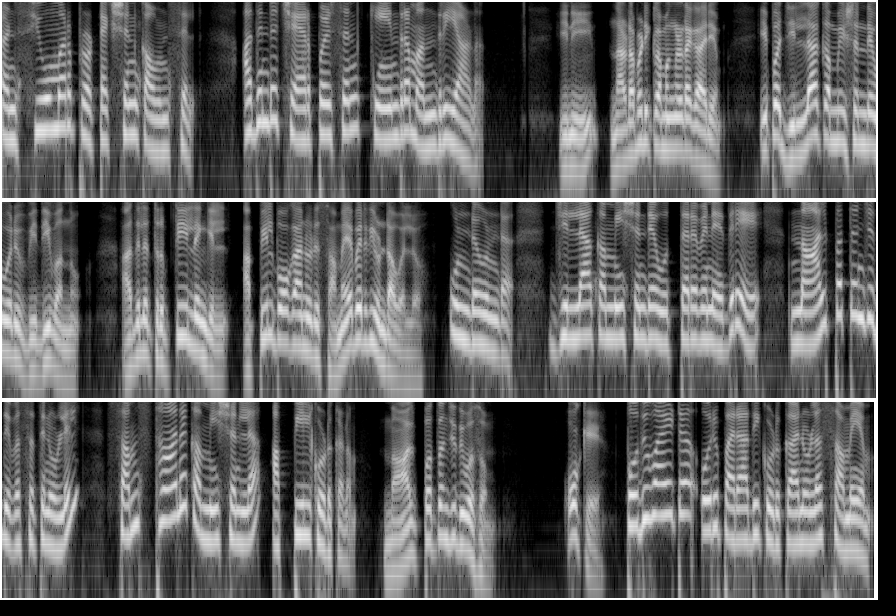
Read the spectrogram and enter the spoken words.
കൺസ്യൂമർ പ്രൊട്ടക്ഷൻ കൗൺസിൽ. അതിന്റെ ചെയർപേഴ്സൺ കേന്ദ്രമന്ത്രിയാണ്. ഇനി നടപടിക്രമങ്ങളുടെ കാര്യം. ഇപ്പൊ ജില്ലാ കമ്മീഷന്റെ ഒരു വിധി വന്നു. അതിൽ തൃപ്തിയില്ലെങ്കിൽ അപ്പീൽ പോകാൻ ഒരു സമയപരിധി ഉണ്ടാവുമല്ലോ. ഉണ്ട് ഉണ്ട്. ജില്ലാ കമ്മീഷന്റെ ഉത്തരവിനെതിരെ നാൽപ്പത്തഞ്ച് ദിവസത്തിനുള്ളിൽ സംസ്ഥാന കമ്മീഷനിൽ അപ്പീൽ കൊടുക്കണം. നാൽപ്പത്തഞ്ച് ദിവസം. ഓക്കെ. പൊതുവായിട്ട് ഒരു പരാതി കൊടുക്കാനുള്ള സമയം.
